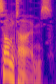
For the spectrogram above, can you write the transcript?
Sometimes.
